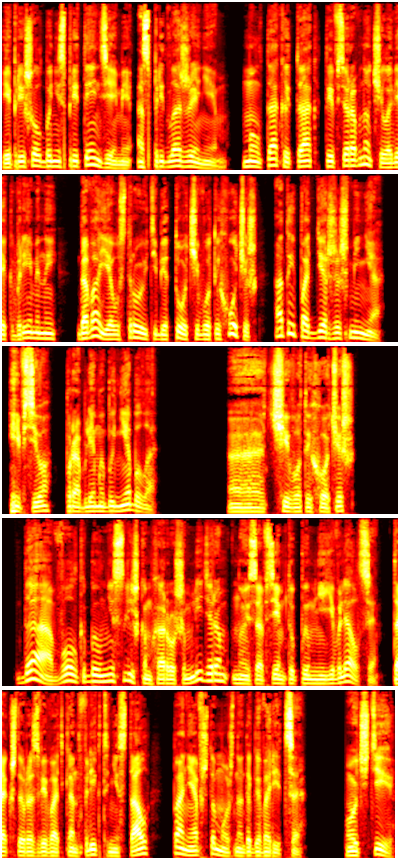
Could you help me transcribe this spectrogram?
и пришел бы не с претензиями, а с предложением. Мол, так и так, ты все равно человек временный, Давай я устрою тебе то, чего ты хочешь, а ты поддержишь меня. И все, проблемы бы не было. «А чего ты хочешь?» Да, Волк был не слишком хорошим лидером, но и совсем тупым не являлся, так что развивать конфликт не стал, поняв, что можно договориться. «Учти,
